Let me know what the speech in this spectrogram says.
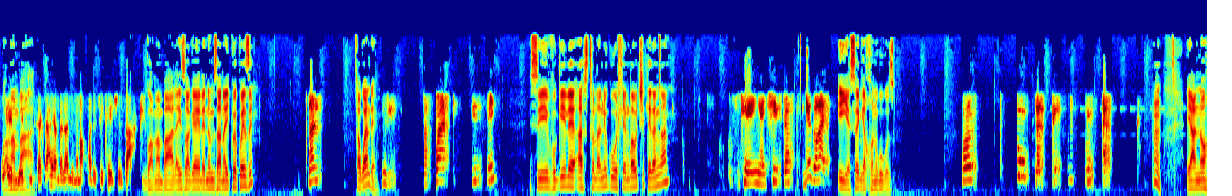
ku-aviation sector ahambelane nama-qualifications akhe. Kwamambala izwakele nomzana ikwekwezi? Akwande sivukile asitholani kuhle ngiba uchide kancane? Okay ngiyachista ngezwakala iye sengiyakhona ukukuzwa. Hmm. ya no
